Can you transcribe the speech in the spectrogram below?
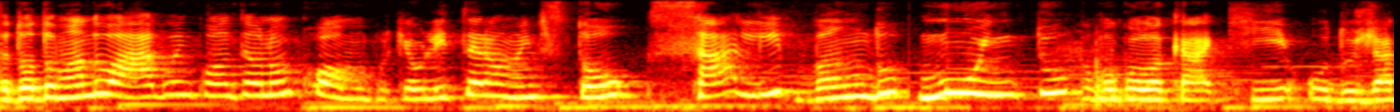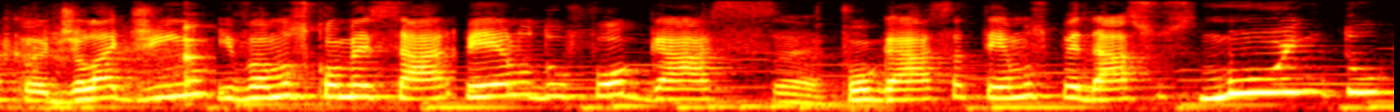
Eu tô tomando água enquanto eu não como, porque eu literalmente estou salivando muito. Eu vou colocar aqui o do jacan de ladinho e vamos começar pelo do fogaça. Fogaça temos pedaços muito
